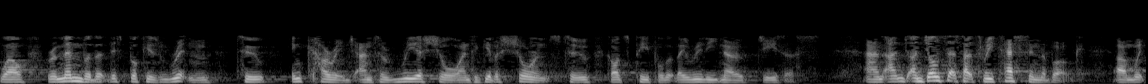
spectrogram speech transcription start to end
well, remember that this book is written to encourage and to reassure and to give assurance to God's people that they really know Jesus. And, and, and John sets out three tests in the book, um, which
